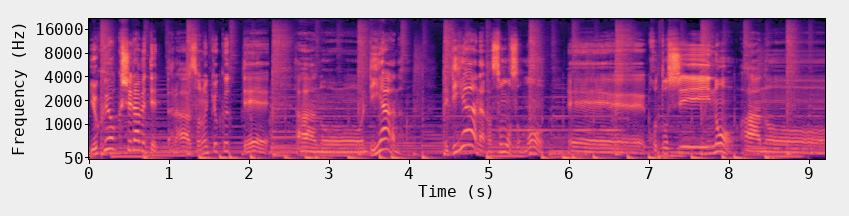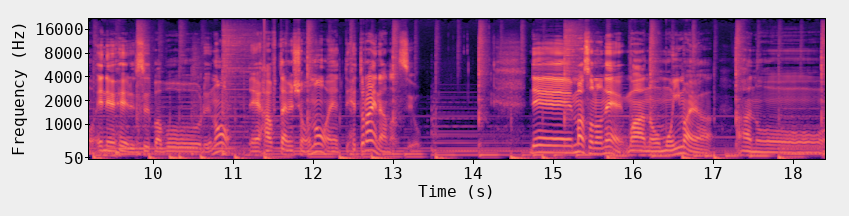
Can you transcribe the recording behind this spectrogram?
よくよく調べてったらその曲ってあのリアーナ。でリアーナがそもそも、えー今年の、あの NFL スーパーボールの、えーハーフタイムショーの、えーヘッドライナーなんですよ。でまあそのね、まあ、あのもう今やあのー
